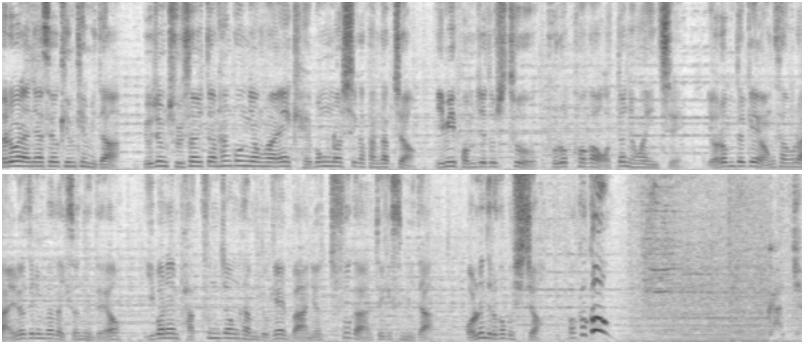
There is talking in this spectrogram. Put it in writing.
여러분 안녕하세요 김캐입니다. 요즘 줄 서 있던 한국 영화의 개봉 러시가 반갑죠. 이미 범죄도시 2 브로커가 어떤 영화인지 여러분들께 영상으로 알려드린 바가 있었는데요. 이번엔 박훈정 감독의 마녀 2가 되겠습니다. 얼른 들어가 보시죠. 고고고! 가짜.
